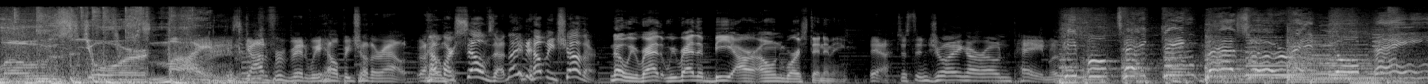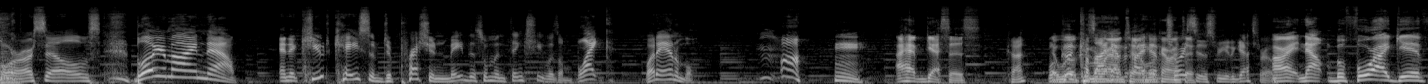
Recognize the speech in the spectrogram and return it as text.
blows your mind. Because God forbid we help each other out. Help ourselves out. Not even help each other. No, we rather we rather be our own worst enemy. Yeah. Just enjoying our own pain. People taking pleasure in your pain. for ourselves. Blow your mind now. An acute case of depression made this woman think she was a blank. What animal? Huh. Hmm. I have guesses. Okay. Well, good, because I have. I We'll have come to. choices for you to guess from. All right, now before I give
